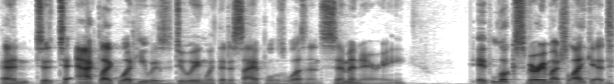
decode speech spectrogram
And to to act like what he was doing with the disciples wasn't seminary. It looks very much like it,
